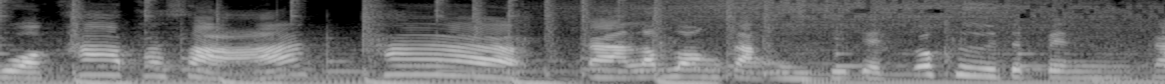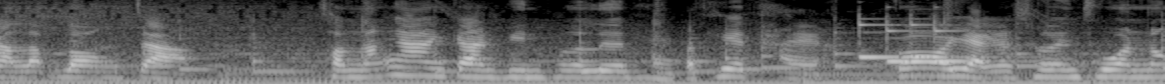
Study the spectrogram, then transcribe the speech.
บวกค่าภาษาค่าการรับรองจาก 147 ก็คือจะเป็นการรับรองจากสำนักงานการบินพลเรือนแห่งประเทศไทย ก็อยากจะเชิญชวนน้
